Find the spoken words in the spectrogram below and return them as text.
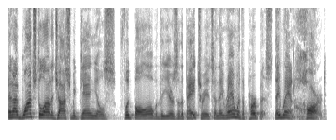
And I've watched a lot of Josh McDaniels football over the years of the Patriots, and they ran with a purpose. They ran hard,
